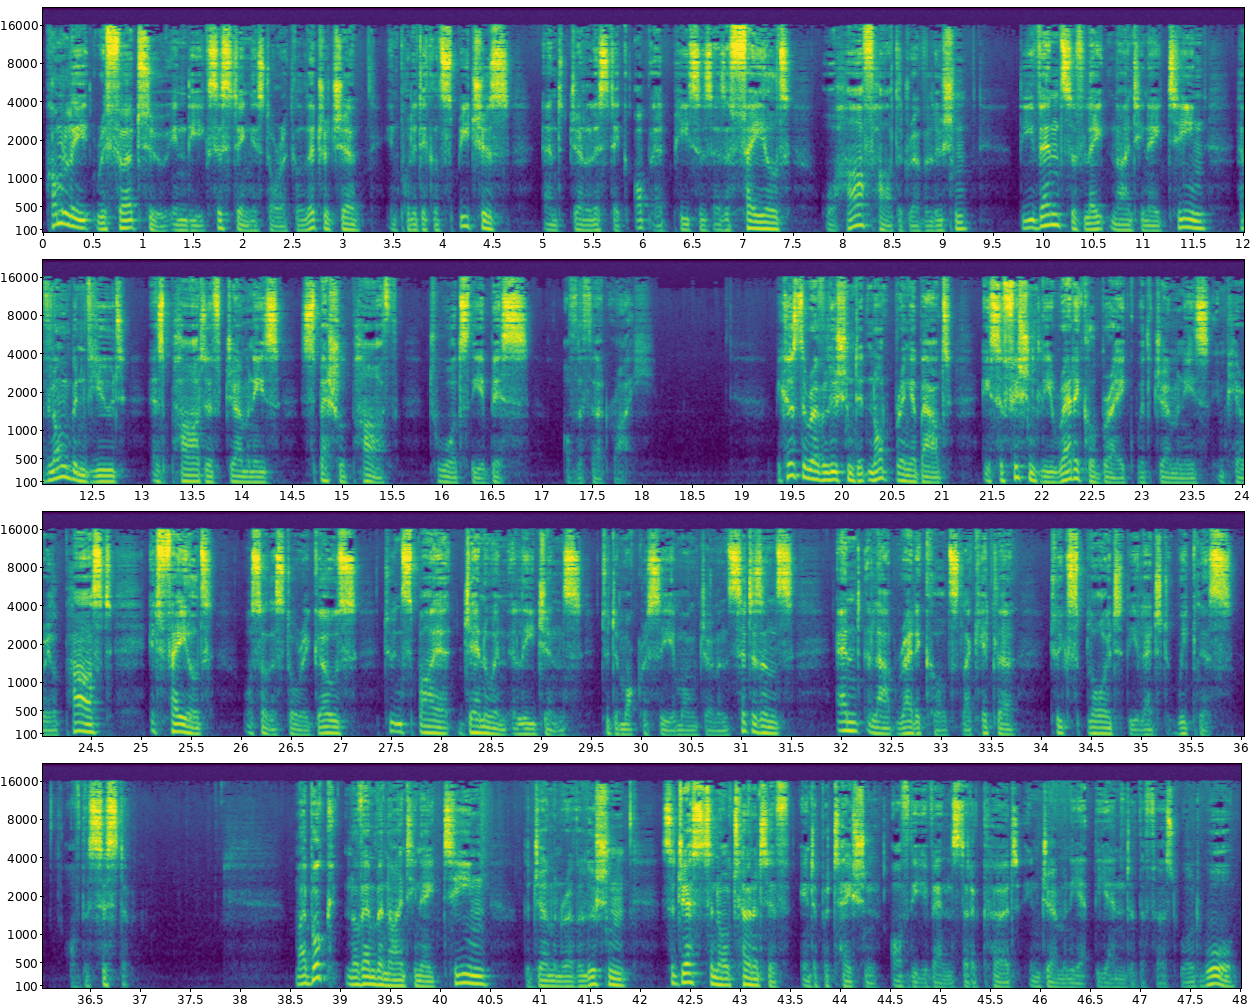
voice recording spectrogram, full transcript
commonly referred to in the existing historical literature, in political speeches, and journalistic op ed pieces as a failed or half hearted revolution, the events of late 1918 have long been viewed as part of Germany's special path towards the abyss of the Third Reich. Because the revolution did not bring about a sufficiently radical break with Germany's imperial past, it failed, or so the story goes, to inspire genuine allegiance to democracy among German citizens and allowed radicals like Hitler to exploit the alleged weakness of the system. My book, November 1918 The German Revolution, suggests an alternative interpretation of the events that occurred in Germany at the end of the First World War.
